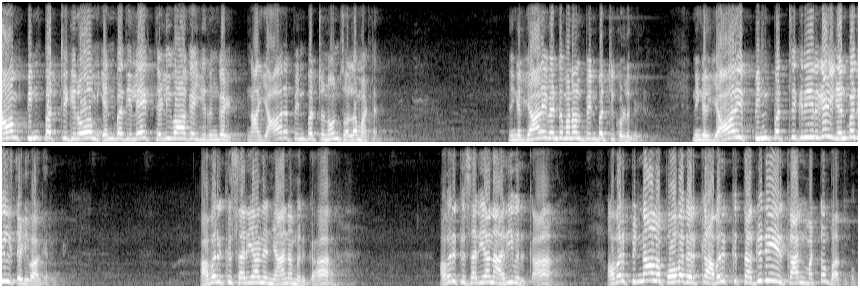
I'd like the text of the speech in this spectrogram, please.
நாம் பின்பற்றுகிறோம் என்பதிலே தெளிவாக இருங்கள். நான் யாரை பின்பற்றணும்னு சொல்ல மாட்டேன். நீங்கள் யாரை வேண்டுமானாலும் பின்பற்றிக் கொள்ளுங்கள். நீங்கள் யாரை பின்பற்றுகிறீர்கள் என்பதில் தெளிவாக இருங்கள். அவருக்கு சரியான ஞானம் இருக்கா? அவருக்கு சரியான அறிவு இருக்கா? அவர் பின்னால போவதற்கு அவருக்கு தகுதி இருக்கான்னு மட்டும் பார்த்துக்கோ.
